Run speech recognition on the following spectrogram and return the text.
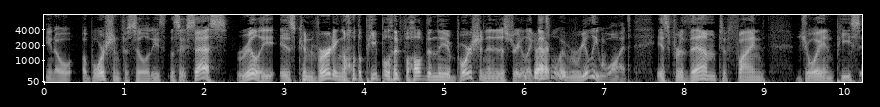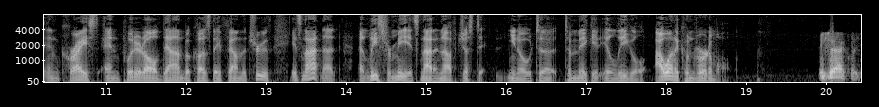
you know abortion facilities. The success really is converting all the people involved in the abortion industry. Like that's what we really want is for them to find joy and peace in Christ and put it all down because they found the truth. It's not, not at least for me, it's not enough just to you know to to make it illegal. I want to convert them all. Exactly,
